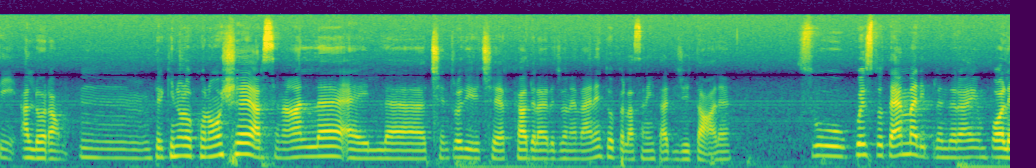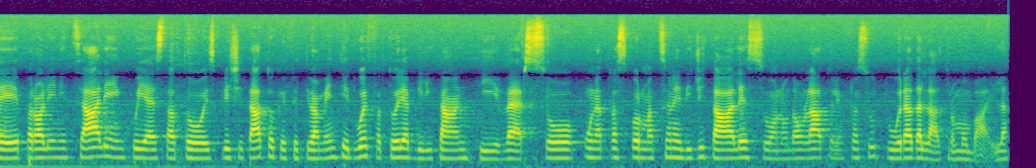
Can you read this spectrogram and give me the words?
Sì, allora, mh, mm, per chi non lo conosce, Arsenal è il centro di ricerca della Regione Veneto per la sanità digitale. Su questo tema riprenderei un po' le parole iniziali in cui è stato esplicitato che effettivamente i due fattori abilitanti verso una trasformazione digitale sono da un lato l'infrastruttura, dall'altro mobile.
